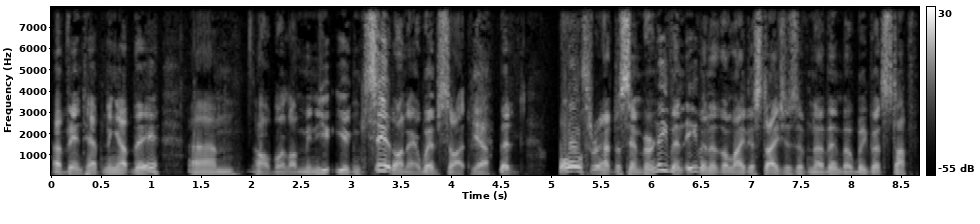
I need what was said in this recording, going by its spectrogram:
event happening up there. Um, oh well, I mean you, you can see it on our website. Yeah. But all throughout December and even even at the later stages of November, we've got stuff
